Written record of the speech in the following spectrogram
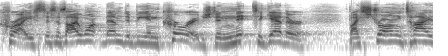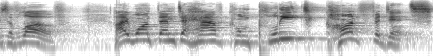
Christ. It says, I want them to be encouraged and knit together by strong ties of love I want them to have complete confidence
